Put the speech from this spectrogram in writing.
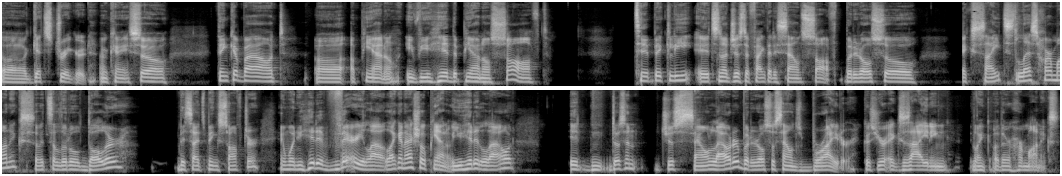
uh, gets triggered. Okay, so think about uh, a piano. If you hit the piano soft, typically it's not just the fact that it sounds soft, but it also excites less harmonics. So it's a little duller besides being softer. And when you hit it very loud, like an actual piano, you hit it loud, it doesn't just sound louder, but it also sounds brighter because you're exciting like other harmonics.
